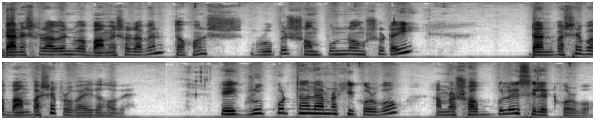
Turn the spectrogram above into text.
ডানে সরাবেন বা বামে সরাবেন, তখন গ্রুপের সম্পূর্ণ অংশটাই ডান পাশে বা বাম পাশে প্রবাহিত হবে। এই গ্রুপ করতে হলে আমরা কি করব? আমরা সবগুলোই সিলেক্ট করব।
